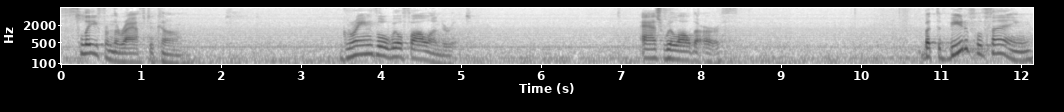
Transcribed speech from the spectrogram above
Flee from the wrath to come. Greenville will fall under it, as will all the earth. But the beautiful thing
